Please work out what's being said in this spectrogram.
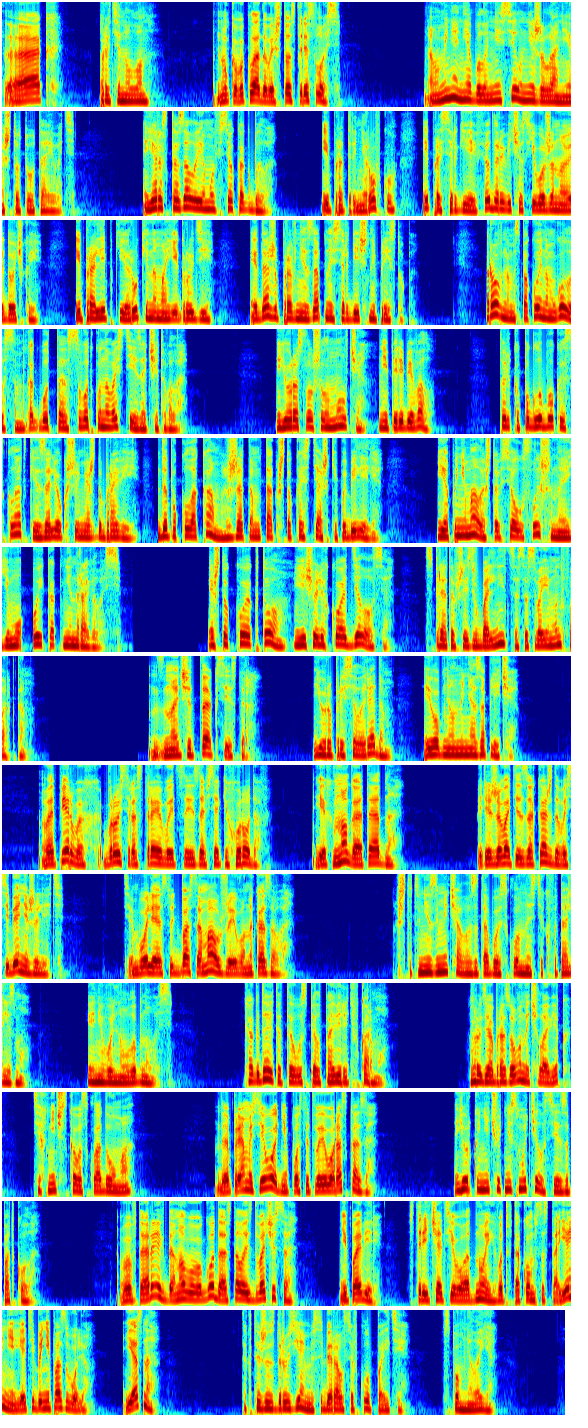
«Так», — протянул он, — «ну-ка выкладывай, что стряслось». А у меня не было ни сил, ни желания что-то утаивать. Я рассказала ему все, как было. И про тренировку, и про Сергея Федоровича с его женой и дочкой, и про липкие руки на моей груди, и даже про внезапный сердечный приступ. Ровным, спокойным голосом, как будто сводку новостей зачитывала. Юра слушал молча, не перебивал. Только по глубокой складке, залегшей между бровей, да по кулакам, сжатым так, что костяшки побелели, я понимала, что все услышанное ему ой как не нравилось. И что кое-кто еще легко отделался, спрятавшись в больнице со своим инфарктом. «Значит так, сестер». Юра присел рядом и обнял меня за плечи. «Во-первых, брось расстраивается из-за всяких уродов. Их много, а ты одна. Переживать из-за каждого себя не жалеть. Тем более судьба сама уже его наказала. Что-то не замечала за тобой склонности к фатализму. Я невольно улыбнулась. Когда это ты успел поверить в карму? Вроде образованный человек, технического склада ума. Да прямо сегодня, после твоего рассказа. Юрка ничуть не смутился из-за подкола. Во-вторых, до Нового года осталось два часа. И поверь, встречать его одной вот в таком состоянии я тебе не позволю. Ясно? «Так ты же с друзьями собирался в клуб пойти», — вспомнила я.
